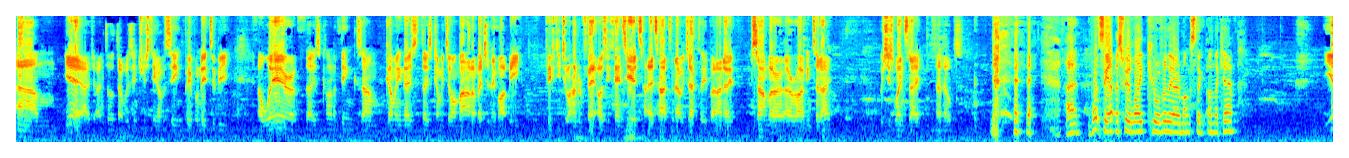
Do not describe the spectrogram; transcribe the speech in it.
um, yeah, I, I thought that was interesting. Obviously, people need to be aware of those kind of things um, coming. Those those coming to Amman. I imagine there might be 50 to 100 fa- Aussie fans here. It's, it's hard to know exactly, but I know some are, arriving today, which is Wednesday. If that helps. And what's the atmosphere like over there amongst the on the camp? Yeah,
